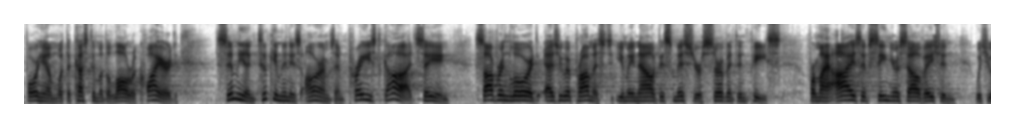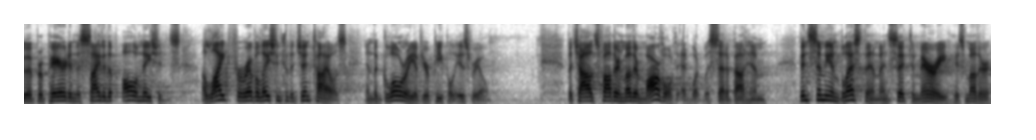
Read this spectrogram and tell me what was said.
for him what the custom of the law required, Simeon took him in his arms and praised God, saying, Sovereign Lord, as you have promised, you may now dismiss your servant in peace. For my eyes have seen your salvation, which you have prepared in the sight of the, all nations, a light for revelation to the Gentiles and the glory of your people Israel. The child's father and mother marveled at what was said about him. Then Simeon blessed them and said to Mary, his mother,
